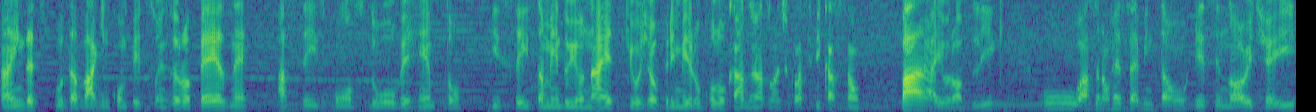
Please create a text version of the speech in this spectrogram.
ainda disputa vaga em competições europeias, né? A seis pontos do Wolverhampton e seis também do United, que hoje é o primeiro colocado na zona de classificação para a Europa League. O Arsenal recebe então esse Norwich aí,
